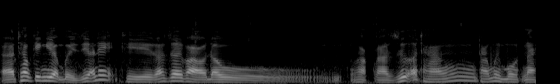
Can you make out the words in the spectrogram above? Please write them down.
à, theo kinh nghiệm buổi diễn ấy thì nó rơi vào đầu hoặc là giữa tháng tháng 11 này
